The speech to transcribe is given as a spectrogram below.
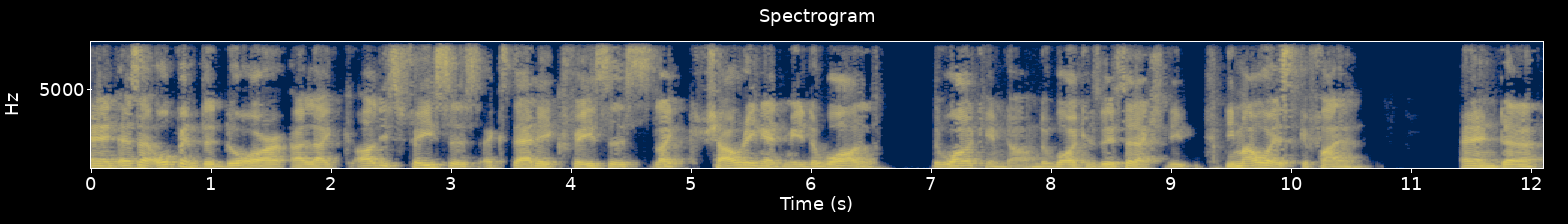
And as I opened the door, I like all these faces, ecstatic faces, like shouting at me. The wall, the wall came down. The wall, they said actually, die Mauer ist gefallen. And uh,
